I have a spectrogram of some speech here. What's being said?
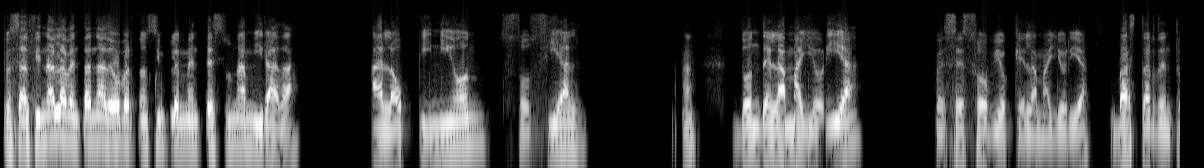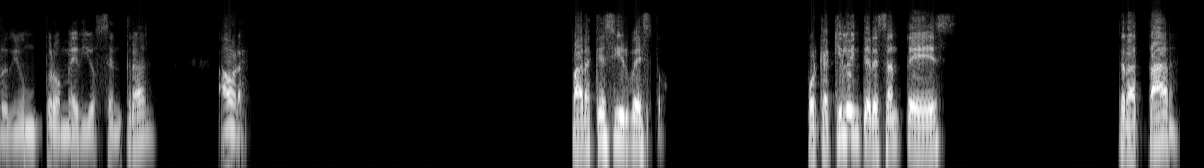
pues al final la ventana de Overton simplemente es una mirada a la opinión social, donde la mayoría, pues es obvio que la mayoría va a estar dentro de un promedio central. Ahora, ¿para qué sirve esto? Porque aquí lo interesante es tratar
